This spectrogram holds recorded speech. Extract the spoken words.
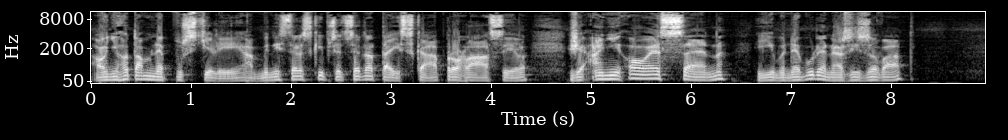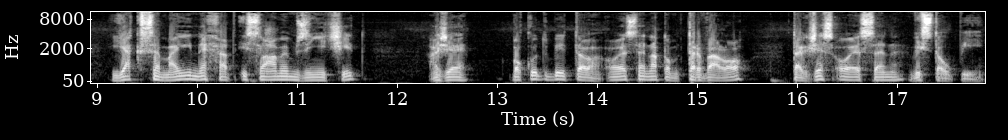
a oni ho tam nepustili a ministerský předseda Tajská prohlásil, že ani OSN jim nebude nařizovat, jak se mají nechat islámem zničit a že pokud by to OSN na tom trvalo, takže z OSN vystoupí.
